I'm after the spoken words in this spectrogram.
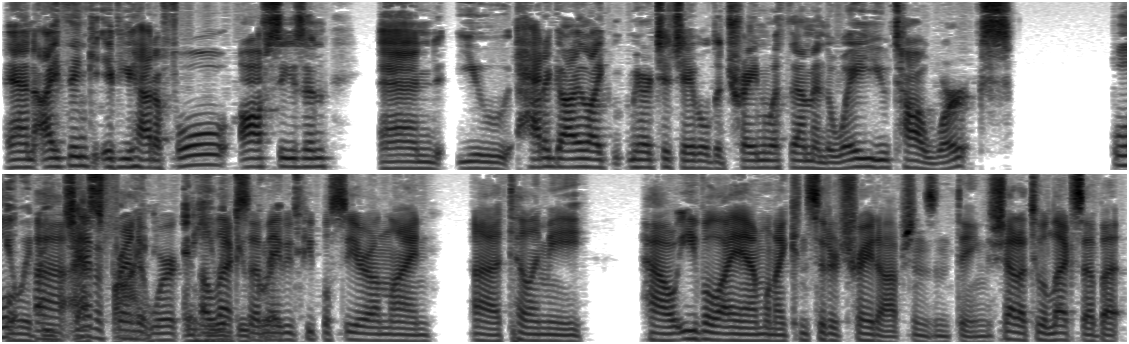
And I think if you had a full off season and you had a guy like Mirotic able to train with them and the way Utah works, Well, it would be uh, I have a just friend at work, and he would do Alexa. Maybe people see her online, uh, telling me how evil I am when I consider trade options and things. Shout out to Alexa, but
